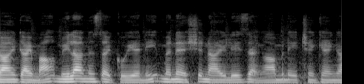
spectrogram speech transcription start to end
ကိုင်းတိုင်းမှာမေလ29ရက်နေ့မနက်8:45မိနစ်ချိန်ခန့်က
